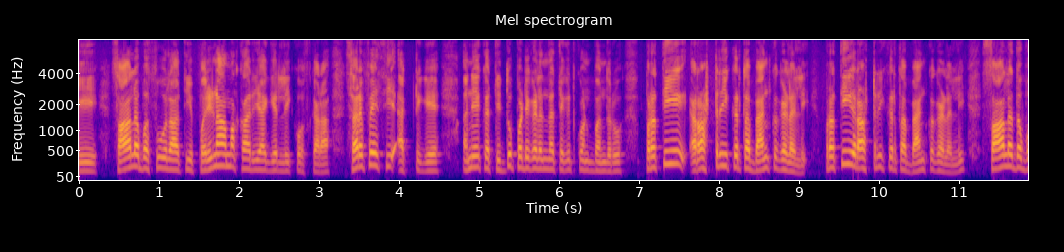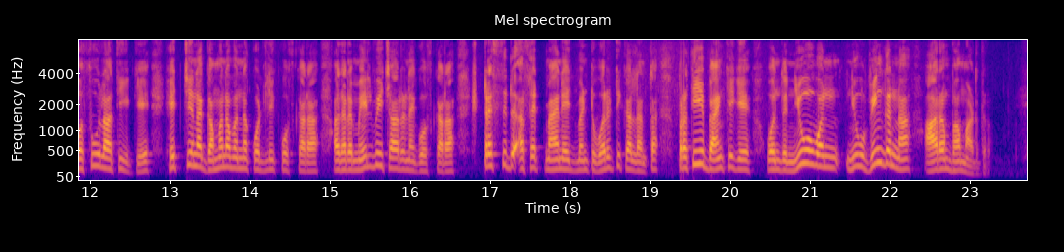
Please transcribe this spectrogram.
ಈ ಸಾಲ ವಸೂಲಾತಿ ಪರಿಣಾಮಕಾರಿಯಾಗಿರಲಿಕ್ಕೋಸ್ಕರ ಸರ್ಫೇಸಿ ಆ್ಯಕ್ಟಿಗೆ ಅನೇಕ ತಿದ್ದುಪಡಿಗಳನ್ನು ತೆಗೆದುಕೊಂಡು ಬಂದರು. ಪ್ರತಿ ರಾಷ್ಟ್ರೀಕೃತ ಬ್ಯಾಂಕ್ಗಳಲ್ಲಿ, ಪ್ರತಿ ರಾಷ್ಟ್ರೀಕೃತ ಬ್ಯಾಂಕ್ಗಳಲ್ಲಿ ಸಾಲದ ವಸೂಲಾತಿಗೆ ಹೆಚ್ಚಿನ ಗಮನವನ್ನು ಕೊಡಲಿಕ್ಕೋಸ್ಕರ, ಅದರ ಮೇಲ್ವಿಚಾರಣೆಗೋಸ್ಕರ ಸ್ಟ್ರೆಸ್ಡ್ ಅಸೆಟ್ ಮ್ಯಾನೇಜ್ಮೆಂಟ್ ವರ್ಟಿಕಲ್ ಅಂತ ಪ್ರತಿ ಬ್ಯಾಂಕಿಗೆ ಒಂದು ನ್ಯೂ ಒನ್, ನ್ಯೂ ವಿಂಗನ್ನು ಆರಂಭ ಮಾಡಿದ್ರು.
